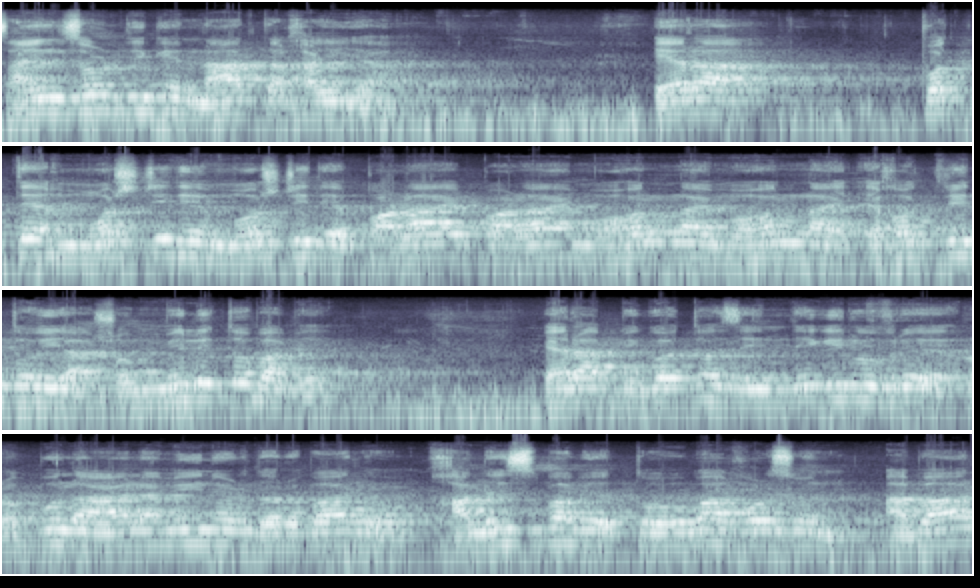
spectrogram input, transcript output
সায়েন্সর দিকে না তাকাইয়া, এরা প্রত্যেক মসজিদে মসজিদে পাড়ায় পাড়ায়, মহল্লায় মহল্লায় একত্রিত হইয়া সম্মিলিতভাবে এরা বিগত জিন্দিগির উপরে রব্বুল আলমিনের দরবারও খালিসভাবে তৌবা করছেন। আবার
